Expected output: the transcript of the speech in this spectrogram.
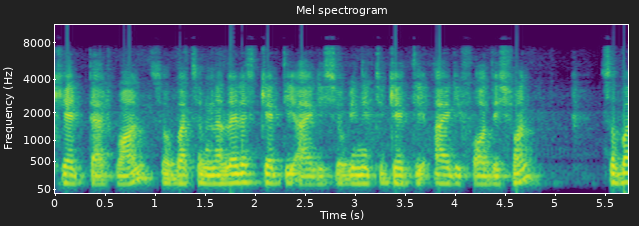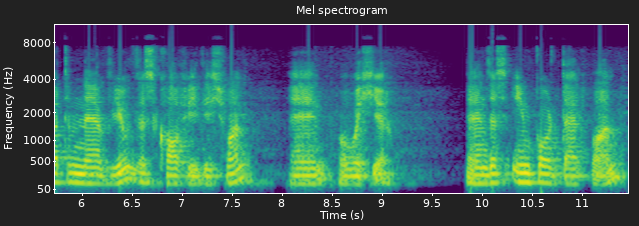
get that one. So bottom now let us get the id so we need to get the id for this one. So bottom nav view just copy this one and over here. And just import that one.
